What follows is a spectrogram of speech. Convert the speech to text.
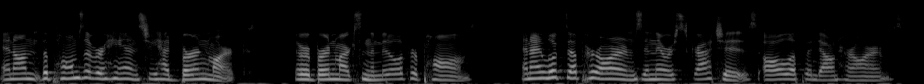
and on the palms of her hands, she had burn marks. There were burn marks in the middle of her palms. And I looked up her arms, and there were scratches all up and down her arms.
